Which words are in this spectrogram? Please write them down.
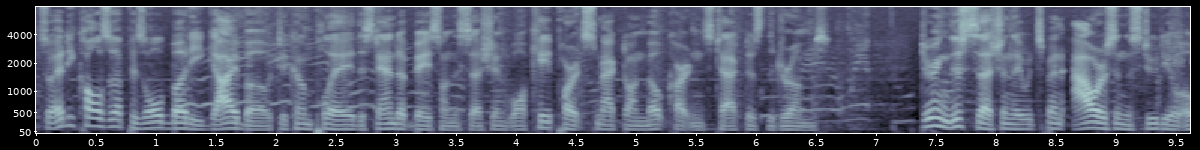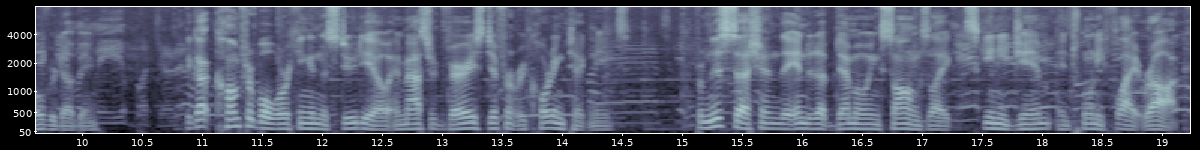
So Eddie calls up his old buddy Guybo to come play the stand up bass on the session, while Capehart smacked on milk cartons tacked as the drums. During this session, they would spend hours in the studio overdubbing. They got comfortable working in the studio and mastered various different recording techniques. From this session, they ended up demoing songs like Skinny Jim and 20 Flight Rock.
